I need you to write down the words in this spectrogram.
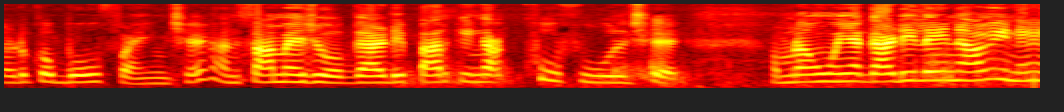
તડકો બહુ ફાઇન છે. અને સામે જો ગાડી પાર્કિંગ આખું ફૂલ છે. હમણાં હું અહીંયા ગાડી લઈને આવીને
